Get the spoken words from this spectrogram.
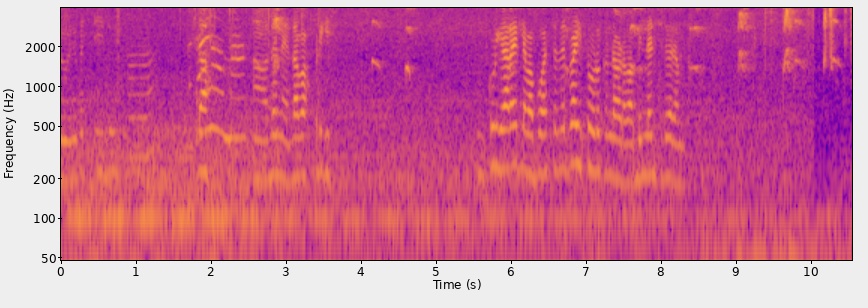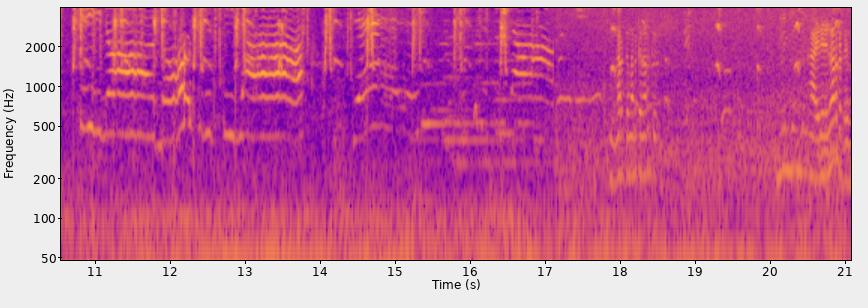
ഋതുവിന് പറ്റിയത് ഇതാ. ആ അതന്നെ. ഇതാ പിടിക്ക് കുടിക്കാറായിട്ടില്ല. ബാബു അച്ഛന്റെ പൈസ കൊടുക്കണ്ട അവിടെ. ബില്ലടിച്ചിട്ട് വരാം. നടക്ക് നടക്ക് നടക്ക്. ആ ഇതിൽ നടക്കട്ടെ.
